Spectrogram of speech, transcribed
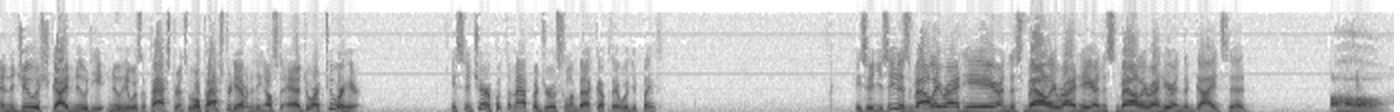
And the Jewish guide knew he, knew he was a pastor and said, Well, Pastor, do you have anything else to add to our tour here? He said, Sure, put the map of Jerusalem back up there, would you please? He said, You see this valley right here, and this valley right here, and this valley right here? And the guide said, Oh,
